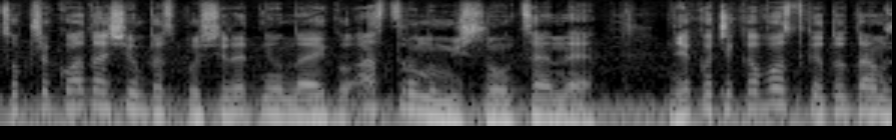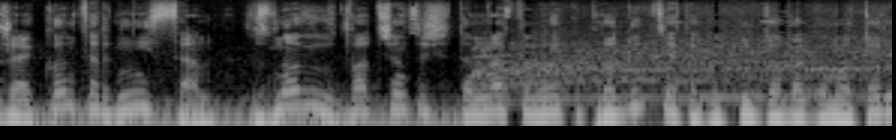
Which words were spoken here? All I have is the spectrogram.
co przekłada się bezpośrednio na jego astronomiczną cenę. Jako ciekawostkę dodam, że koncern Nissan wznowił w 2017 roku produkcję tego kultowego motoru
